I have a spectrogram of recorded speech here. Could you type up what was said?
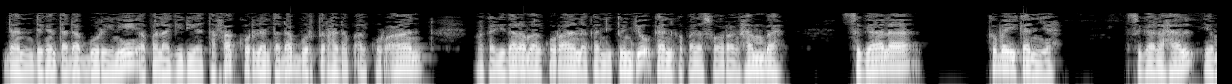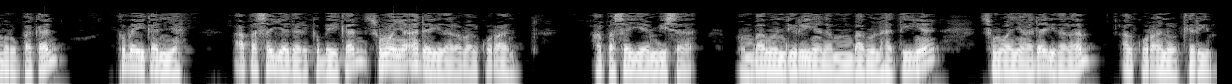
Dan dengan tadabbur ini apalagi dia tafakur dan tadabbur terhadap Al-Qur'an maka di dalam Al-Quran akan ditunjukkan kepada seorang hamba segala kebaikannya. Segala hal yang merupakan kebaikannya. Apa saja dari kebaikan, semuanya ada di dalam Al-Quran. Apa saja yang bisa membangun dirinya dan membangun hatinya, semuanya ada di dalam Al-Quranul Karim.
